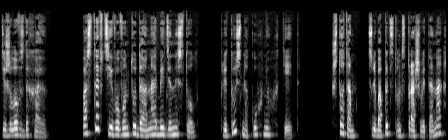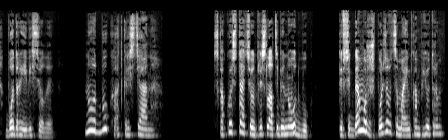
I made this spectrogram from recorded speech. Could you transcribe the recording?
Тяжело вздыхаю. «Поставьте его вон туда, на обеденный стол». Плетусь на кухню к Кейт. «Что там?» — с любопытством спрашивает она, бодрая и веселая. «Ноутбук от Кристиана». «С какой стати он прислал тебе ноутбук? Ты всегда можешь пользоваться моим компьютером».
